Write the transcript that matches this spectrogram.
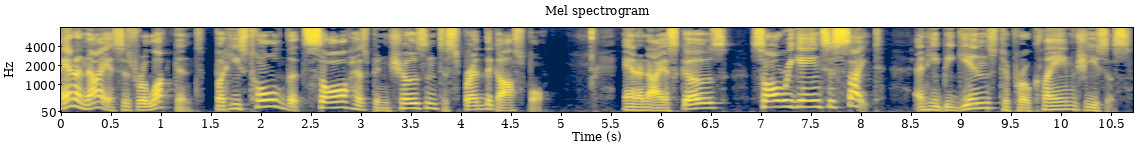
Ananias is reluctant, but he's told that Saul has been chosen to spread the gospel. Ananias goes, Saul regains his sight, and he begins to proclaim Jesus.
